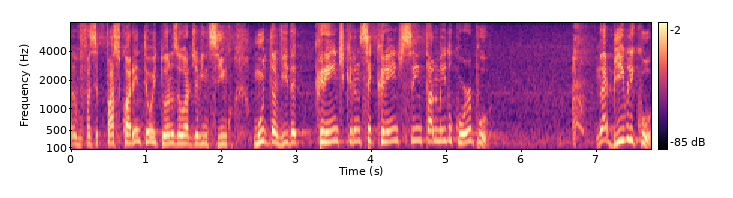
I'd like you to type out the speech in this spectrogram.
eu faço 48 anos agora, dia 25, muito na vida, crente querendo ser crente sem estar no meio do corpo não é bíblico,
